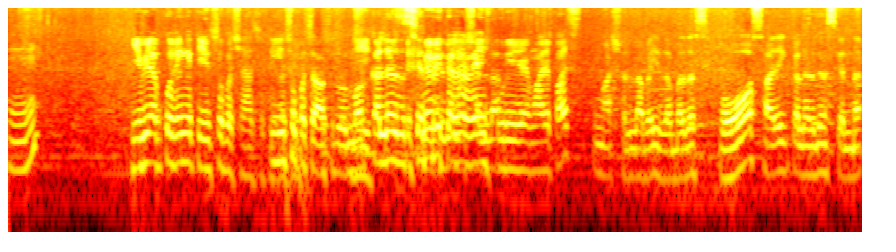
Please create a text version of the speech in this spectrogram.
हम्म। ये भी आपको देंगे तीन सौ पचास तीन सौ पचास रुपये। कलर इसमें भी कलर रेंज पूरी है हमारे पास। माशाल्लाह भाई ज़बरदस्त। बहुत सारे कलर हैं इसके अंदर।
